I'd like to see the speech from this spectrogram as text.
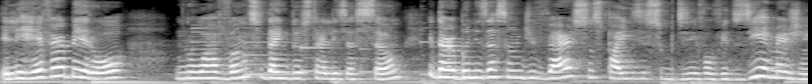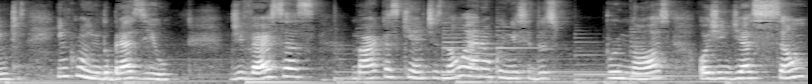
ele reverberou no avanço da industrialização e da urbanização em diversos países subdesenvolvidos e emergentes, incluindo o Brasil. Diversas marcas que antes não eram conhecidas por nós, hoje em dia são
